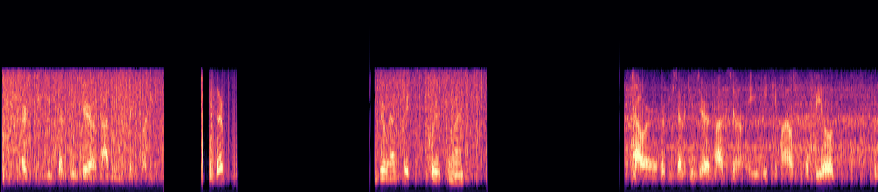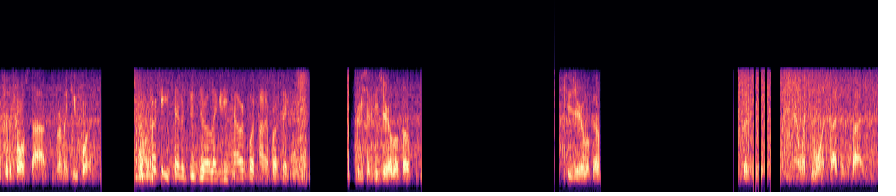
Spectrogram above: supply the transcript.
RC720, copy, 6 Sir? 0 clear to land. Tower, thirty-seven two zero, approximately 18 miles from the field. Looking for the full stop, runway 24. RC720, Lakenheath Tower, four five four six. 446. 3720 will go. 20 will go. And 121, 575.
